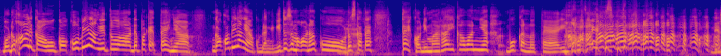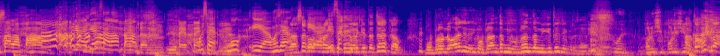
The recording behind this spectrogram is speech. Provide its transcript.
bodoh kali kau kok kau bilang itu ada pakai tehnya? Nggak kau bilang ya? Aku bilang kayak gitu sama kawan aku. Terus Iya. katanya Teh kok dimarahi kawannya Bukan lo teh Ini maksudnya Dia salah paham. Iya, dia salah paham. Dan teteh Maksudnya gitu ya. buk, Iya maksudnya Rasa kalau iya, orang itu dengar kita cakap Mau berondo aja mau berantem nih, mau berantem nih gitu aja terus saya Wih, polisi-polisi Atau enggak,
